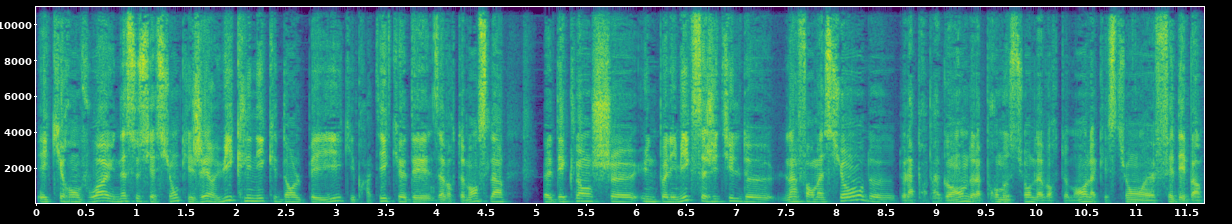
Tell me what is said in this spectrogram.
et qui renvoie une association qui gère huit cliniques dans le pays qui pratiquent des avortements. Cela euh, déclenche euh, une polémique. S'agit-il de l'information, de, la propagande, de la promotion de l'avortement? La question euh, fait débat.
